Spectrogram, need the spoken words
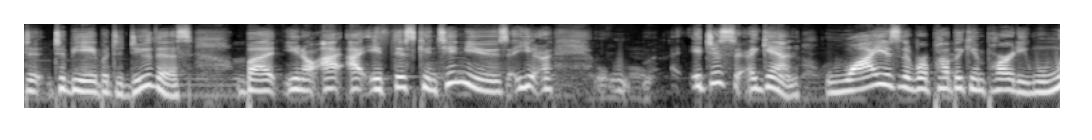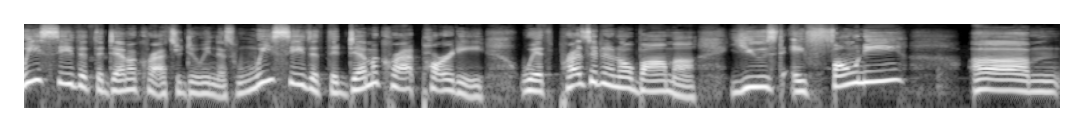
to, to be able to do this. But you know, I, I if this continues, you know. It just again, why is the Republican Party when we see that the Democrats are doing this, when we see that the Democrat Party with President Obama used a phony um,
